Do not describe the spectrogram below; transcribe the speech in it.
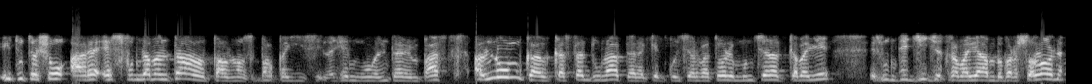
I tot això ara és fundamental pel, nostre, pel país, si la gent no ho entén pas. El nom que, que ha estat donat en aquest conservatori Montserrat Cavaller és un desig de treballar amb Barcelona,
